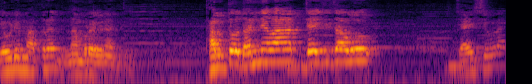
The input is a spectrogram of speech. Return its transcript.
एवढी मात्र नम्र विनंती. थांबतो धन्यवाद. जय जिजाऊ. जय शिवराय.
